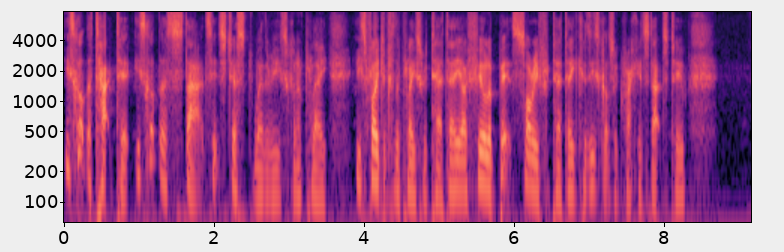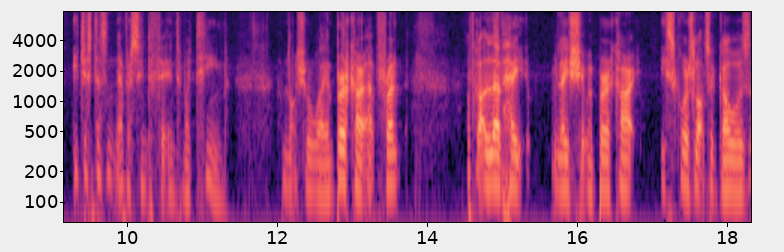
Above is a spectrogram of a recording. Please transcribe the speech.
He's got the tactic. He's got the stats. It's just whether he's going to play. He's fighting for the place with Tete. I feel a bit sorry for Tete because he's got some cracking stats too. he just doesn't never seem to fit into my team. I'm not sure why. And Burkardt up front, I've got a love-hate relationship with Burkardt. He scores lots of goals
